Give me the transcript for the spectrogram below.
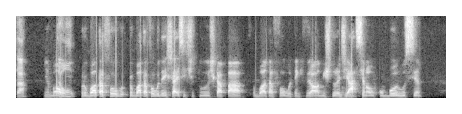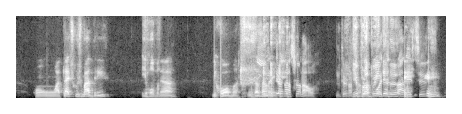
Tá? Irmão, então, pro Botafogo, pro Botafogo deixar esse título escapar, o Botafogo tem que virar uma mistura de Arsenal com Borussia, com Atlético de Madrid E Roma. Né? E Roma, exatamente. Internacional. Internacional. E o próprio Inter do... Nesse...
